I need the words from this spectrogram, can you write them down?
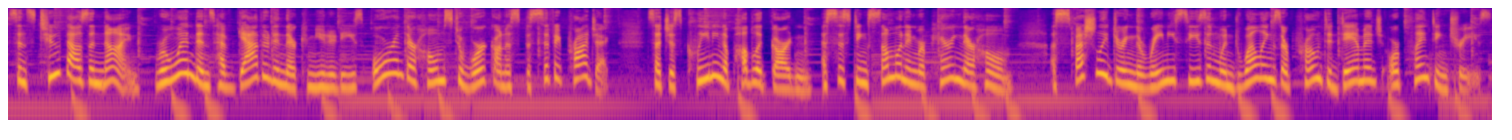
Since 2009, Rwandans have gathered in their communities or in their homes to work on a specific project, such as cleaning a public garden, assisting someone in repairing their home, especially during the rainy season when dwellings are prone to damage or planting trees.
